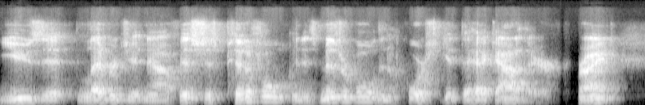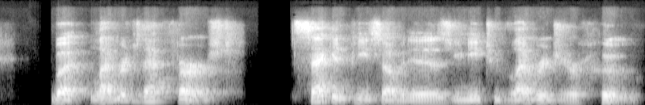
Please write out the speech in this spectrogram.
Use it, leverage it. Now, if it's just pitiful and it's miserable, then of course, get the heck out of there, right? But leverage that first. Second piece of it is you need to leverage your who.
